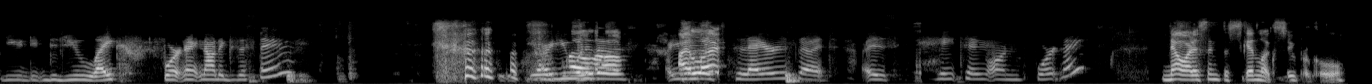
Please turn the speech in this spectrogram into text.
You did you like Fortnite not existing? Are you Well, one of um, those? Are you I one of those players that is hating on Fortnite? No, I just think the skin looks super cool.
